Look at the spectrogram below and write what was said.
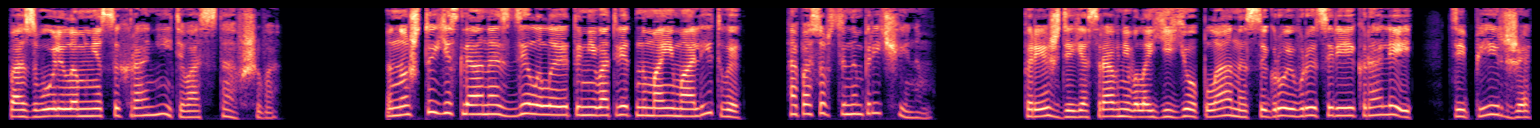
позволила мне сохранить восставшего. Но что, если она сделала это не в ответ на мои молитвы, а по собственным причинам? Прежде я сравнивала ее планы с игрой в рыцарей и королей, теперь же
